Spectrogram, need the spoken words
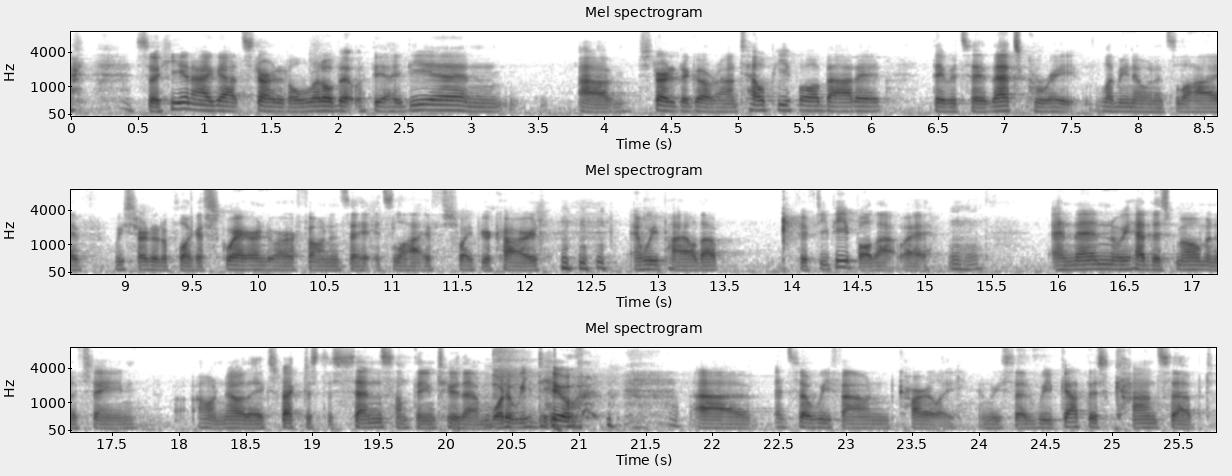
so he and I got started a little bit with the idea and um, started to go around tell people about it. They would say, "That's great. Let me know when it's live." We started to plug a square into our phone and say, "It's live. Swipe your card," and we piled up 50 people that way. And then we had this moment of saying, oh no, they expect us to send something to them. What do we do? uh, and so we found Carly and we said, we've got this concept.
